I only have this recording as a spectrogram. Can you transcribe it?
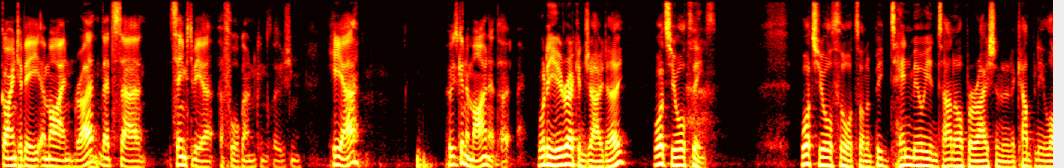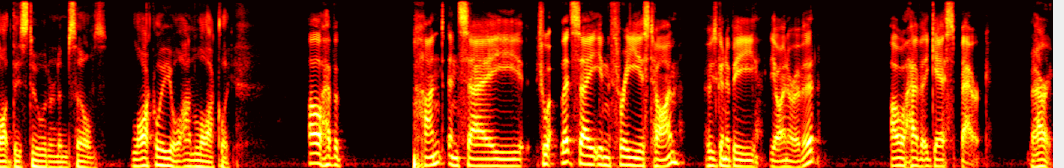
going to be a mine, right? That's uh, seems to be a, a foregone conclusion here. Who's going to mine it though? What do you reckon, JD? What's your things? What's your thoughts on a big 10 million ton operation and a company like this doing it themselves? Likely or unlikely? I'll have a punt and say, sure, let's say in three years' time, who's going to be the owner of it? I'll have a guess Barrick. Barry,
